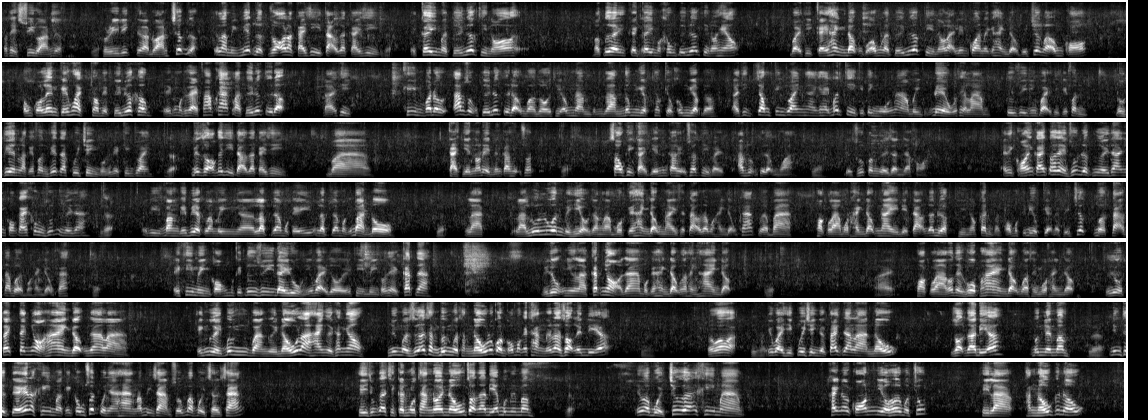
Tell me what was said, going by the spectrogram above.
Có thể suy đoán được Dạ. predict tức là đoán trước được. Tức là mình biết được rõ là cái gì tạo ra cái gì. Dạ. cái cây mà tưới nước thì nó nó tươi cái cây mà không tưới nước thì nó héo. Vậy thì cái hành động của ông là tưới nước thì nó lại liên quan đến cái hành động phía trước là ông có ông có lên kế hoạch cho việc tưới nước không thế một cái giải pháp khác là tưới nước tự động đấy thì khi mà bắt đầu áp dụng tưới nước tự động vào rồi thì ông làm làm nông nghiệp theo kiểu công nghiệp rồi đấy thì trong kinh doanh hay, hay bất kỳ cái tình huống nào mình cũng đều có thể làm tư duy như vậy thì cái phần đầu tiên là cái phần viết ra quy trình của cái việc kinh doanh Dạ. biết rõ cái gì tạo ra cái gì và cải tiến nó để nâng cao hiệu suất Dạ. sau khi cải tiến nâng cao hiệu suất thì phải áp dụng tự động hóa Dạ. để rút con người dần ra khỏi Thế thì có những cái có thể rút được người ra nhưng có cái không rút được người ra Dạ. Thế thì bằng cái việc là mình ờ, lập ra một cái lập ra một cái bản đồ Dạ. là là luôn luôn phải hiểu rằng là một cái hành động này sẽ tạo ra một hành động khác và, hoặc là một hành động này để tạo ra được thì nó cần phải có một cái điều kiện ở phía trước bởi tạo ra bởi một hành động khác. Dạ. Thế khi mình có một cái tư duy đầy đủ như vậy rồi ấy, thì mình có thể cắt ra. Ví dụ như là cắt nhỏ ra một cái hành động ra thành hai hành động. Dạ. Đấy. Hoặc là có thể gộp hai hành động vào thành một hành động. Ví dụ tách tách nhỏ hai hành động ra là cái người bưng và người nấu là hai người khác nhau. Nhưng mà giữa thằng bưng và thằng nấu nó còn có một cái thằng nữa là dọn lên đĩa. Ừ. Đúng không ạ? Như vậy. Như vậy thì quy trình được tách ra là nấu, dọn ra đĩa, bưng lên mâm. Dạ. Nhưng thực tế là khi mà cái công suất của nhà hàng nó bị giảm xuống vào buổi giờ sáng thì chúng ta chỉ cần một thằng thôi nấu dọn ra đĩa bưng lên mâm. Dạ. Nhưng mà buổi trưa ấy, khi mà khách nó có nhiều hơn một chút thì là thằng nấu cứ nấu,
